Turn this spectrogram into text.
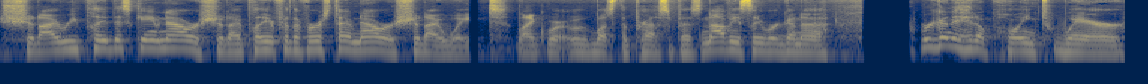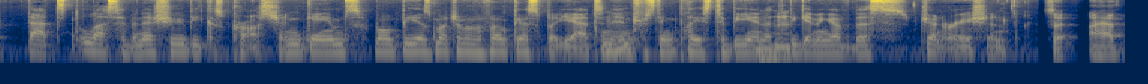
should I replay this game now, or should I play it for the first time now, or should I wait? Like, what's the precipice? And obviously, we're gonna we're going to hit a point where that's less of an issue because cross-gen games won't be as much of a focus. But yeah, it's an mm-hmm. interesting place to be in at the mm-hmm. beginning of this generation. So I have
